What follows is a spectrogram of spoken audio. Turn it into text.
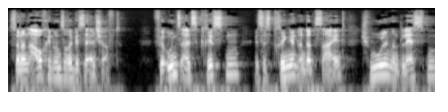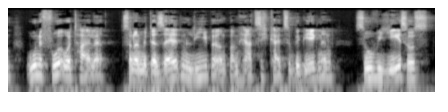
sondern auch in unserer Gesellschaft. Für uns als Christen ist es dringend an der Zeit, Schwulen und Lesben ohne Vorurteile, sondern mit derselben Liebe und Barmherzigkeit zu begegnen, so wie Jesus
